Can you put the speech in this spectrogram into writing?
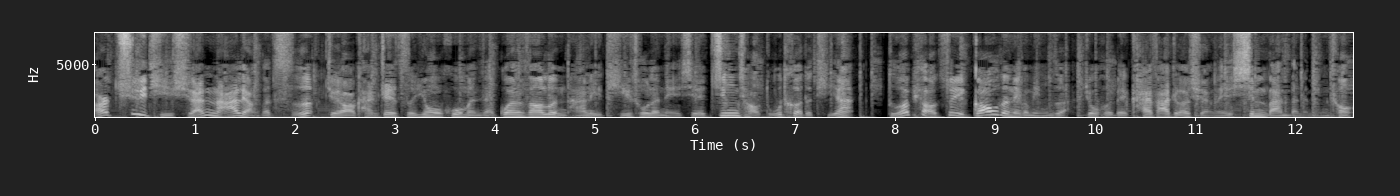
而具体选哪两个词，就要看这次用户们在官方论坛里提出了哪些精巧独特的提案。得票最高的那个名字，就会被开发者选为新版本的名称。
